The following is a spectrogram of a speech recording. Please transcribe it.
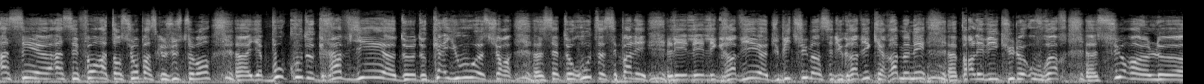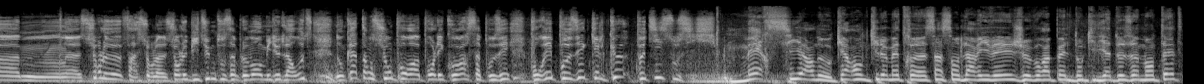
assez, assez fort. Attention parce que justement, il y a beaucoup de gravier, de, cailloux sur cette route. C'est pas les, les, les, graviers du bitume, hein, c'est du gravier qui est ramené par les véhicules ouvreurs sur le euh, sur le enfin sur le sur le bitume tout simplement au milieu de la route. Donc attention pour euh, pour les coureurs, ça posait pourrait poser quelques petits soucis. Merci Arnaud. 40 km 500 de l'arrivée. Je vous rappelle donc il y a deux hommes en tête,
